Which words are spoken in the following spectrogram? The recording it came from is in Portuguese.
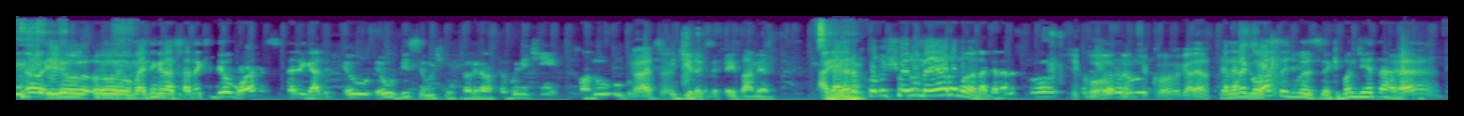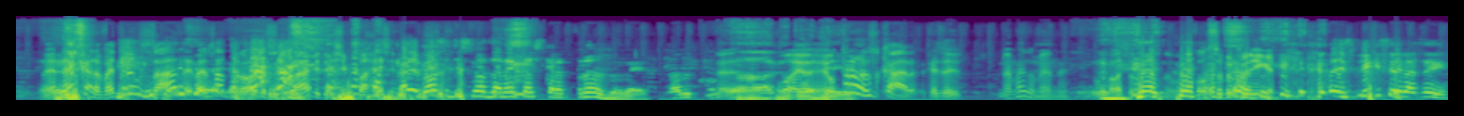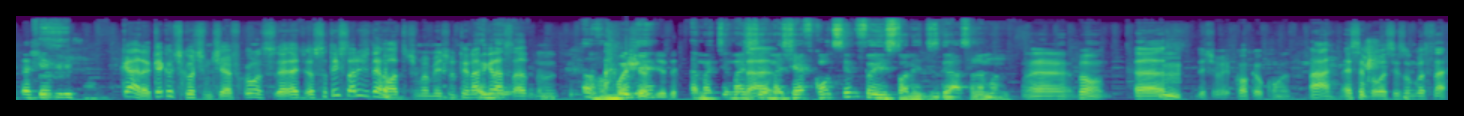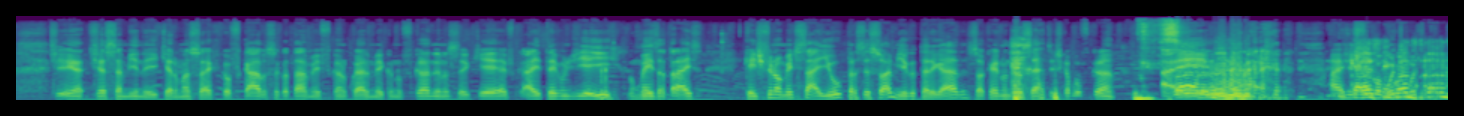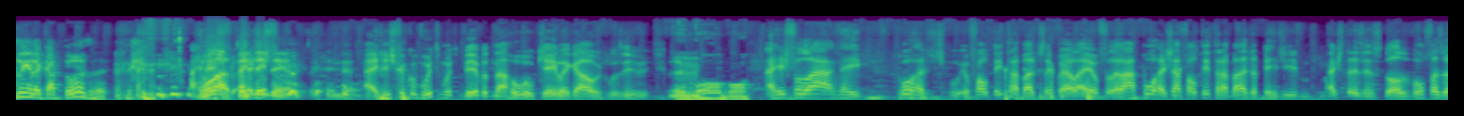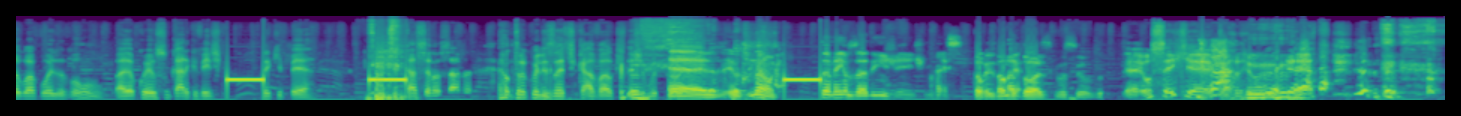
Não, e o, o mais engraçado é que deu mó, tá ligado? Eu, eu vi seu último programa, foi bonitinho. Quando o, a Ah, tá. despedida que você fez lá mesmo. A Sim, galera ficou no chorumelo, mano. A galera ficou. no Ficou, chororô. mano, ficou. Galera A galera gosta de você, que bando de retardado. É, é, né, cara? Vai transar, velho. Vai usar droga, sei lá, me deixa em paz. O cara gosta de Senhor dos Anéis, você acha que os caras transam, velho? Lá no cu. É. ah, Pô, eu, transo, cara. Quer dizer, não é mais ou menos, né? Não vou falar sobre isso, não. Vou falar sobre o Coringa. Explica esse negócio aí, tá cheio de interessante. Cara, quer que eu te conte um chefe? Eu só tenho história de derrota ultimamente, não tem nada engraçado. Não... Ah, vamos Poxa ver. vida. É, mas, mas, Tá. mas chefe conto sempre foi história de desgraça, né, mano? Ah, bom, ah, Hum. deixa eu ver qual que eu conto. Ah, essa é boa, vocês vão gostar. Tinha, tinha essa mina aí que era uma sueca que eu ficava, só que eu tava meio ficando com ela, meio que não ficando e não sei o que. Aí teve um dia aí, um mês atrás, que a gente finalmente saiu pra ser só amigo, tá ligado? Só que aí não deu certo e a gente acabou ficando. Aí, Claro, aí a gente Cara, ficou tem muito, quantos muito. anos ainda? 14? velho? aí Vamos lá, tô entendendo, tô entendendo. Aí a gente ficou muito, muito bêbado na rua, o que é ilegal, inclusive. É bom, bom. Aí a gente falou, ah, velho, porra, tipo, eu faltei trabalho pra sair com ela. Aí eu falei, ah, porra, já faltei trabalho, já perdi mais de 300 dólares, vamos fazer alguma coisa, vamos. Aí eu conheço um cara que vende aqui perto. Caso você não sabe, é um tranquilizante de cavalo que te deixa muito É, eu. Não, também é usado em gente, mas talvez não na dose que você usou. É, eu sei que é, cara. Eu...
